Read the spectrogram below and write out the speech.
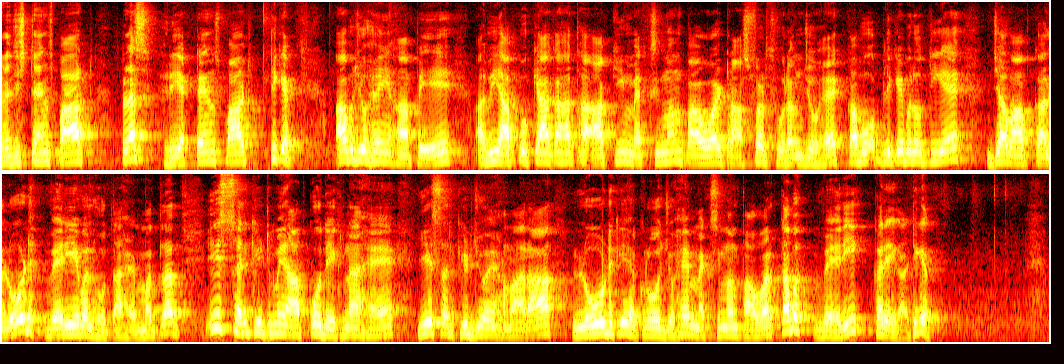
Resistance part plus reactance part ठीक है? अब जो है यहाँ पे, अभी आपको क्या कहा था? आपकी मैक्सिमम पावर ट्रांसफ़र थ्योरम जो है, कब अप्लीकेबल होती है? जब आपका लोड वेरिएबल होता है। मतलब इस सर्किट में आपको देखना है, ये सर्किट जो है हमारा लोड के अक्रॉस जो है मैक्सिमम पावर कब वेरी करेगा, ठीक है?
